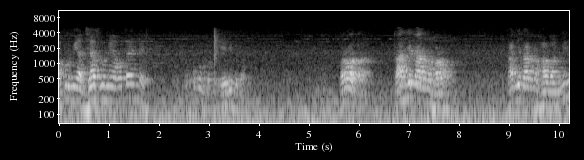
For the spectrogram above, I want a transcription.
అప్పుడు మీ అధ్యాసలు ఏమవుతాయండి? ఒప్పుకుంటుంది ఏది మీద? తర్వాత కార్యకారణ భావం కార్యకారణ భావాన్ని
